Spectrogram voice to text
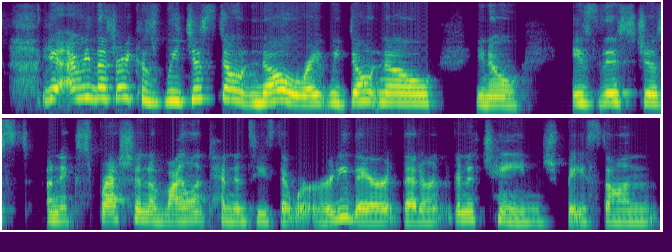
yeah, I mean, that's right. Cause we just don't know, right? We don't know, you know, is this just an expression of violent tendencies that were already there that aren't going to change based on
